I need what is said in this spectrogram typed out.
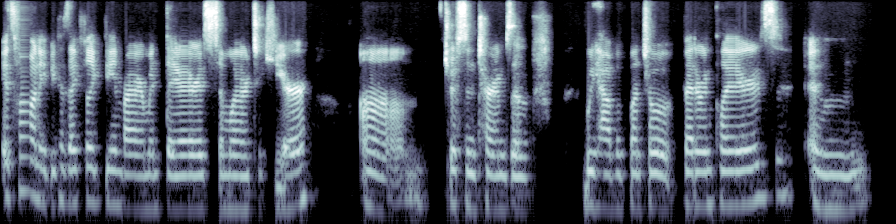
it's funny because i feel like the environment there is similar to here um just in terms of we have a bunch of veteran players and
